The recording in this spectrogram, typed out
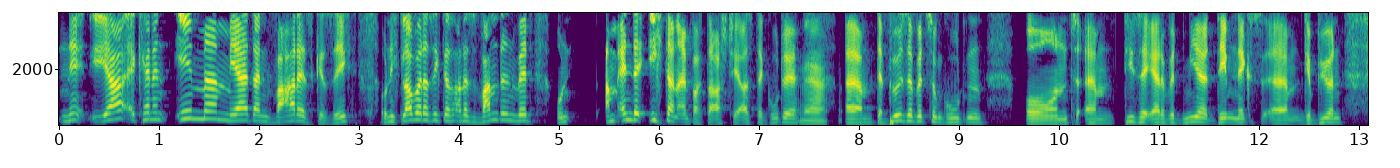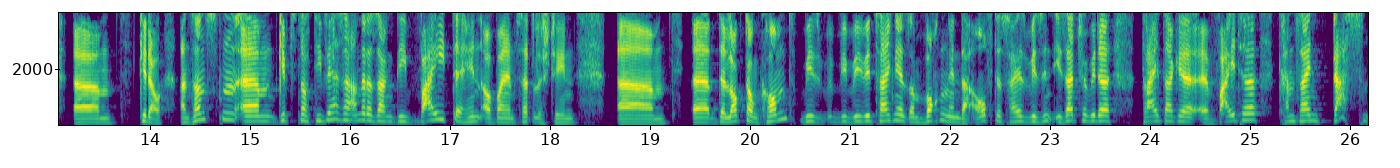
nee, ja, erkennen immer mehr dein wahres Gesicht. Und ich glaube, dass sich das alles wandeln wird und am Ende ich dann einfach dastehe als der Gute. Ja. Ähm, der Böse wird zum Guten und ähm, diese Ehre wird mir demnächst ähm, gebühren. Ähm, genau. Ansonsten ähm, gibt es noch diverse andere Sachen, die weiterhin auf meinem Zettel stehen. Ähm, äh, der Lockdown kommt. Wir, wir, wir zeichnen jetzt am Wochenende auf. Das heißt, wir sind, ihr seid schon wieder drei Tage äh, weiter. Kann sein, dass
